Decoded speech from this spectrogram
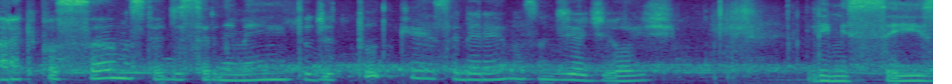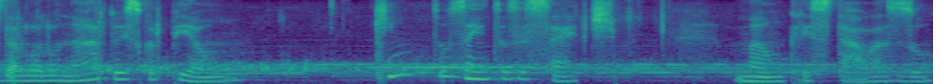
para que possamos ter discernimento de tudo que receberemos no dia de hoje. Lime 6 da lua lunar do escorpião 207. Mão cristal azul.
